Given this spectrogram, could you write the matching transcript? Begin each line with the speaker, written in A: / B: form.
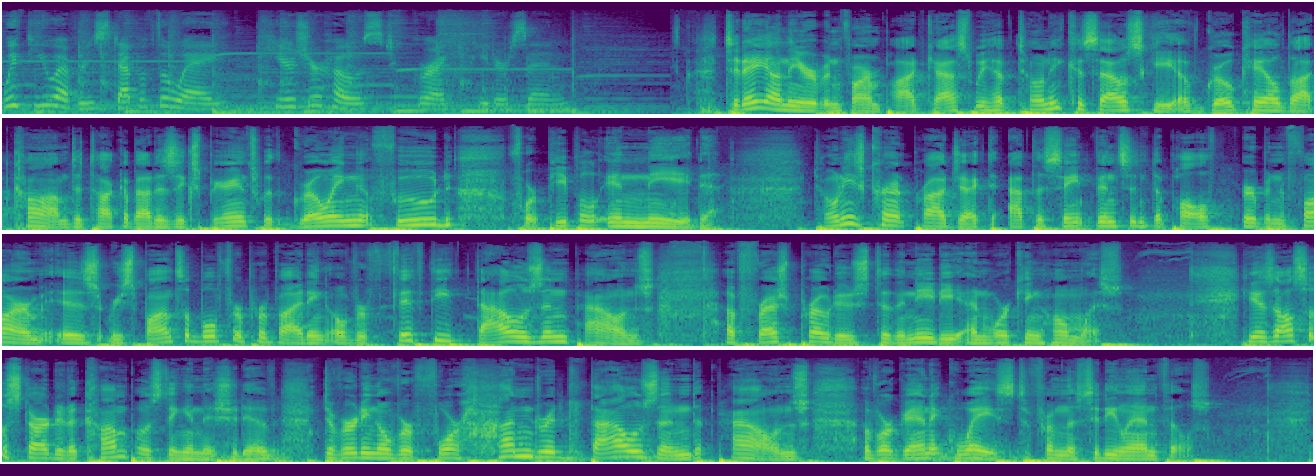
A: With you every step of the way, here's your host, Greg Peterson.
B: Today on the Urban Farm Podcast, we have Tony Kasowski of GrowKale.com to talk about his experience with growing food for people in need. Tony's current project at the St. Vincent de Paul Urban Farm is responsible for providing over 50,000 pounds of fresh produce to the needy and working homeless. He has also started a composting initiative, diverting over 400,000 pounds of organic waste from the city landfills.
